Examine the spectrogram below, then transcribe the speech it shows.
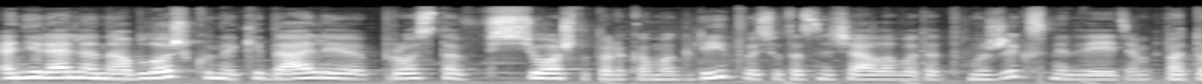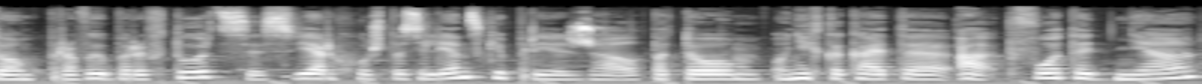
Они реально на обложку накидали просто все, что только могли. То есть вот сначала вот этот мужик с медведем, потом про выборы в Турции, сверху, что Зеленский приезжал, потом у них какая-то... А, фото дня,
